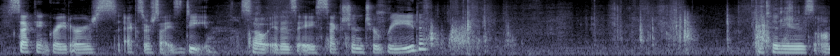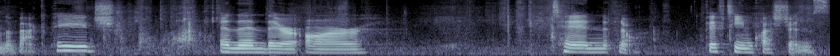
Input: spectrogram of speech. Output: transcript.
second graders exercise D. So it is a section to read. Continues on the back page. And then there are 10, no, 15 questions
